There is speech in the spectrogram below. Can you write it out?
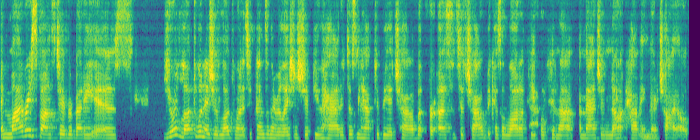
And my response to everybody is, your loved one is your loved one. It depends on the relationship you had. It doesn't have to be a child, but for us, it's a child because a lot of people cannot imagine not having their child.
